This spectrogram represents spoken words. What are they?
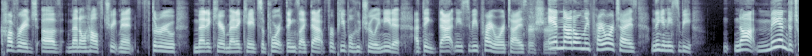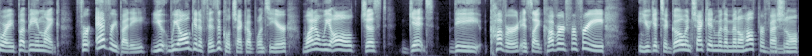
coverage of mental health treatment through Medicare, Medicaid support, things like that for people who truly need it. I think that needs to be prioritized. For sure. And not only prioritized, I think it needs to be not mandatory, but being like for everybody, you we all get a physical checkup once a year. Why don't we all just get the covered? It's like covered for free. You get to go and check in with a mental health mm-hmm. professional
